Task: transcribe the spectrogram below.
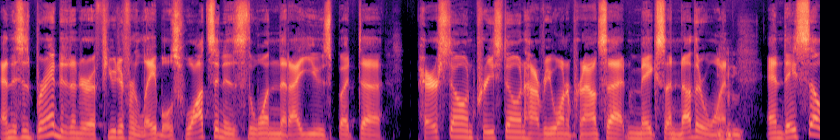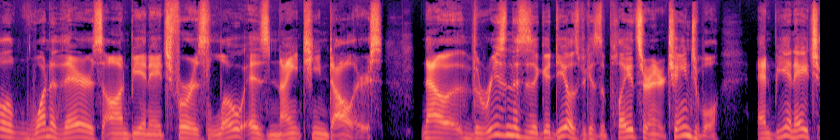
And this is branded under a few different labels. Watson is the one that I use, but uh, Pearstone, Preestone, however you want to pronounce that, makes another one, mm-hmm. and they sell one of theirs on B&H for as low as nineteen dollars. Now, the reason this is a good deal is because the plates are interchangeable, and B&H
